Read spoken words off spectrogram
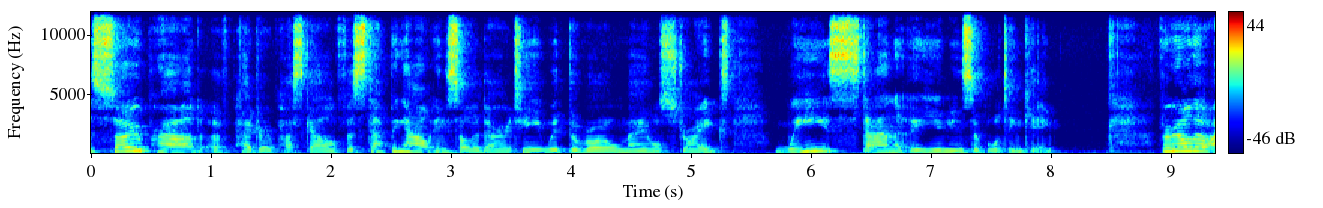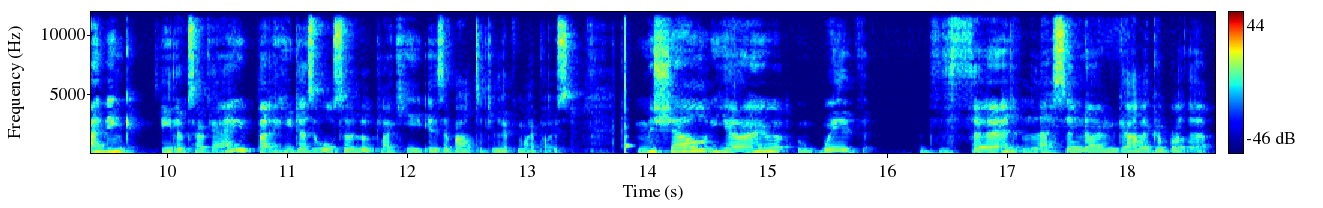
so proud of Pedro Pascal for stepping out in solidarity with the Royal Mail strikes. We stand a union supporting king. For real though, I think he looks okay, but he does also look like he is about to deliver my post. Michelle Yeoh with the third lesser known Gallagher brother.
